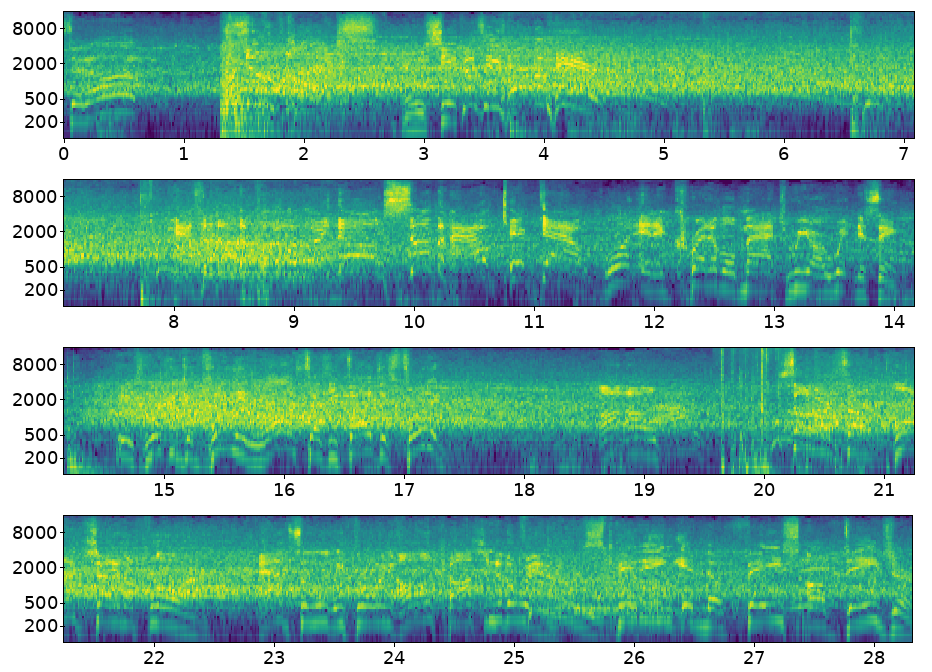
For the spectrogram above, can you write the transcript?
Hoisted up. Suplex! And we see it. Does he have him here? Has to put him away. No! Somehow kicked out. What an incredible match we are witnessing. He's looking completely lost as he finds his footing. Uh-oh. Somersault plunge onto the floor. Absolutely throwing all caution to the wind. Spitting in the face of danger.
